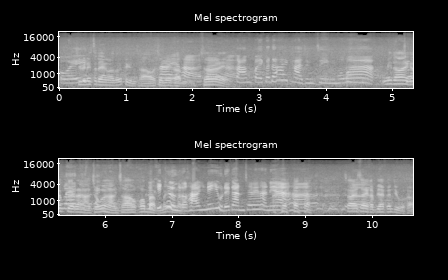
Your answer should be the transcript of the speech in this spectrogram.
โอ้ยชีวิตนักแสดงเราต้องตื่นเช้าใช่ไหมครับ ใช่ค่ะใช่ค่ะ ตามไปก็ได้ค่ะจริง ๆ เพราะว่า ไม่ได้ครับช่วงแรก เกิดอาหารชงอาหารเช้าเขาคืแบอบคิดถึงเหรอคะนี่อยู่ด้วยกันใช่ไหมคะเนี่ยฮะ ใช่ใช่ครับแยกกันอยู่ครับ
